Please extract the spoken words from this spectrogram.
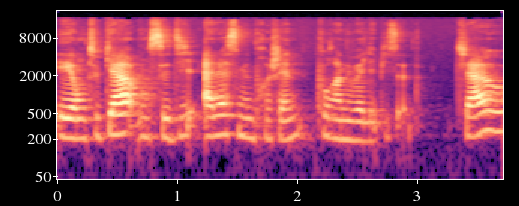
Et en tout cas, on se dit à la semaine prochaine pour un nouvel épisode. Ciao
